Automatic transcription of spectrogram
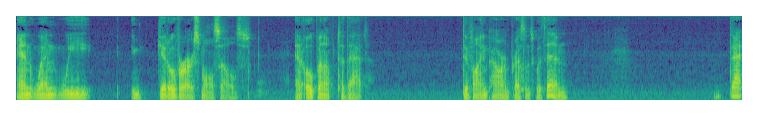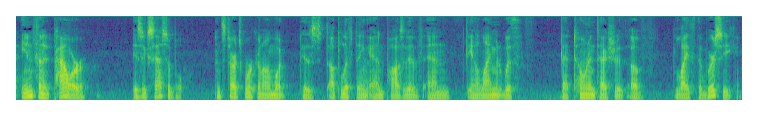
And when we get over our small selves and open up to that divine power and presence within, that infinite power is accessible and starts working on what is uplifting and positive and in alignment with that tone and texture of life that we're seeking.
